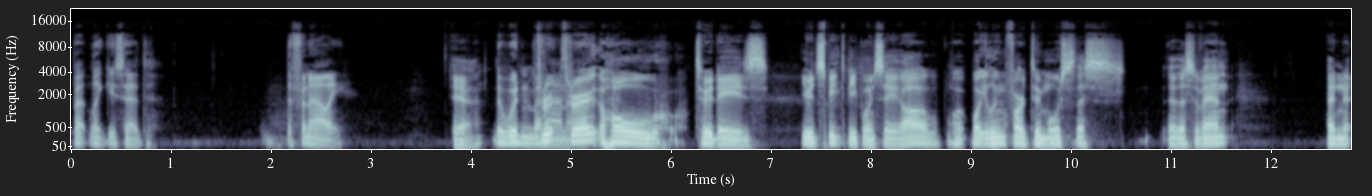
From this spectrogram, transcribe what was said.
But like you said, the finale, Yeah. the wooden Through, banana. throughout the whole two days, you would speak to people and say, "Oh, what, what are you looking forward to most this at this event?" And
